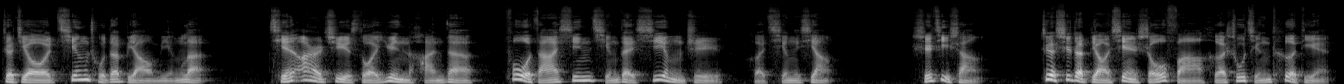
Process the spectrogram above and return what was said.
这就清楚地表明了前二句所蕴含的复杂心情的性质和倾向。实际上，这诗的表现手法和抒情特点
